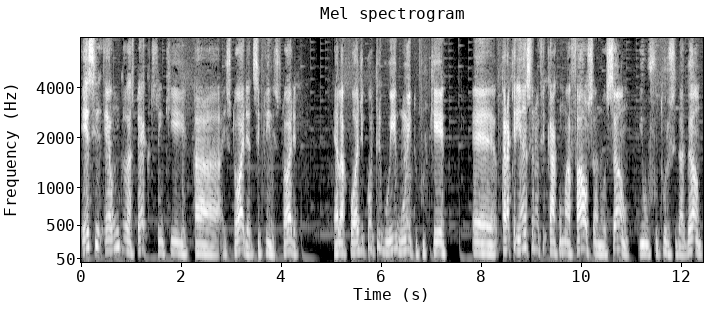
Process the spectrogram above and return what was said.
esse é um dos aspectos em que a história, a disciplina história, ela pode contribuir muito, porque é, para a criança não ficar com uma falsa noção e o futuro cidadão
